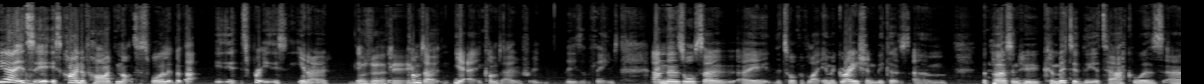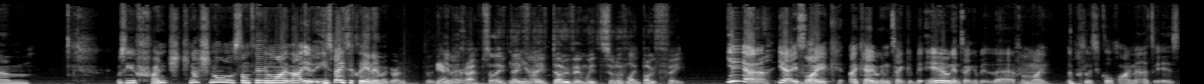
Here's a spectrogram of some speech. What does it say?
yeah, it's it's kind of hard not to spoil it, but that it's pretty. It's, you know, Those are the it themes. comes out. Yeah, it comes out. For, these are the themes, and there's also a the talk of like immigration because um, the person who committed the attack was um, was he a French national or something like that? He's basically an immigrant. Yeah, you know. Okay, so they've they've, You know. they've dove in with sort of like both feet. Yeah, yeah. It's like okay, we're going to take a bit here, we're going to take a bit there from Mm. like the political climate as it is.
